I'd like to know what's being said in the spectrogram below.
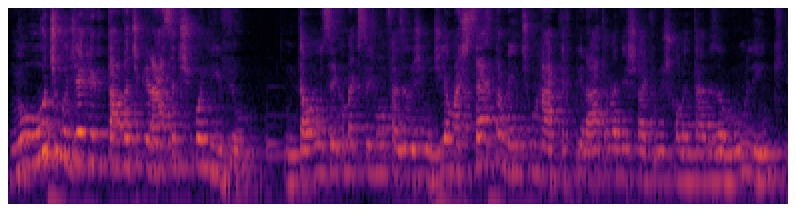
no último dia que ele estava de graça disponível. Então eu não sei como é que vocês vão fazer hoje em dia, mas certamente um hacker pirata vai deixar aqui nos comentários algum link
